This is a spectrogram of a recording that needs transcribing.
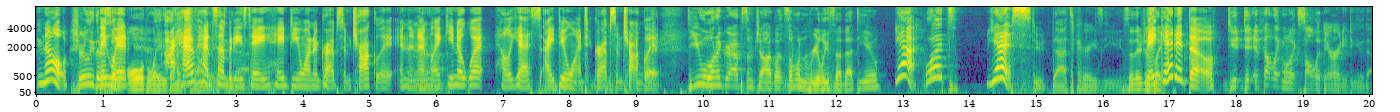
No, Surely there's they some would. old lady. I have had that would do somebody say, "Hey, do you want to grab some chocolate?" And then I'm Ah. like, you know what? Hell yes, I do want to grab some chocolate. Do you want to grab some chocolate? Someone really said that to you? Yeah. What? Yes. Dude, that's crazy. So they're just They like, get it though. Do you, did, it felt like more like solidarity to you, though.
